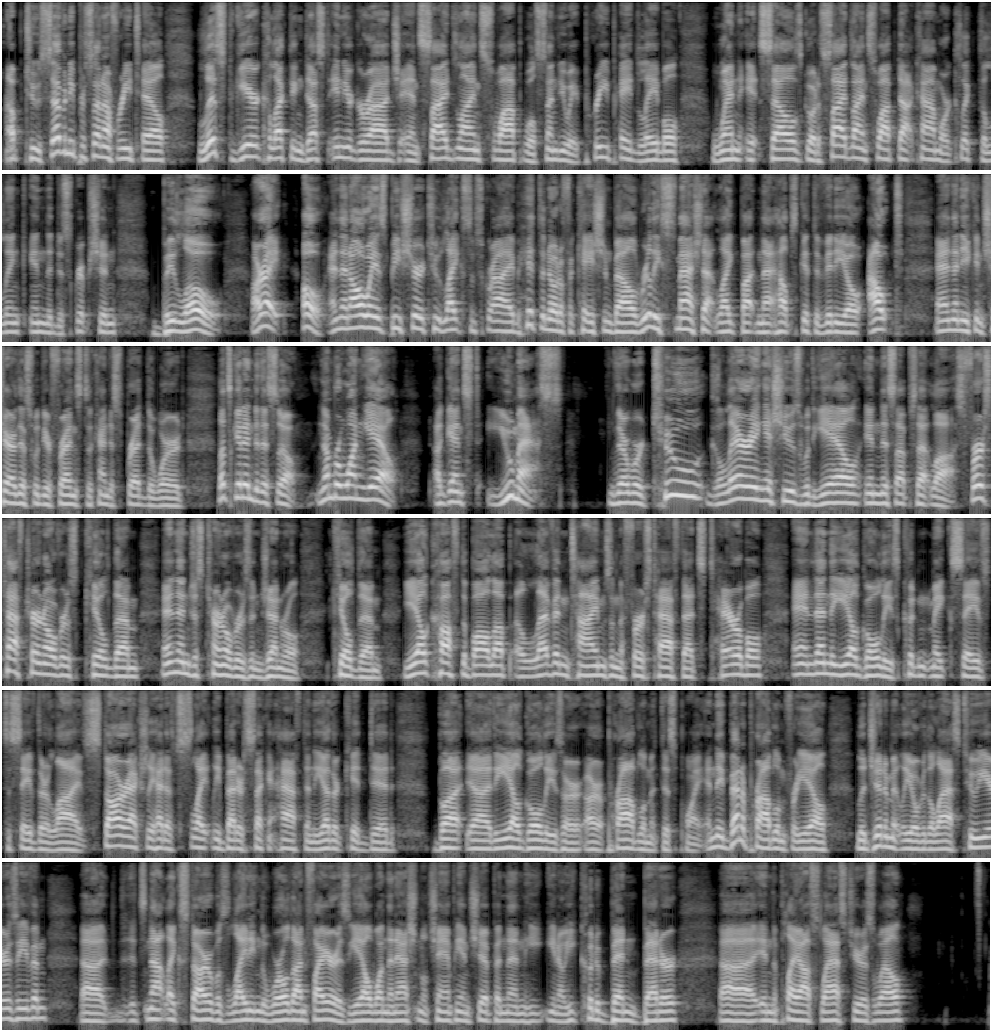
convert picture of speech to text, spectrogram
up to 70% off retail. List gear collecting dust in your garage, and Sideline Swap will send you a prepaid label when it sells. Go to sidelineswap.com or click the link in the description below. All right. Oh, and then always be sure to like, subscribe, hit the notification bell, really smash that like button. That helps get the video out. And then you can share this with your friends to kind of spread the word. Let's get into this though. Number one, Yale against UMass there were two glaring issues with Yale in this upset loss. First half turnovers killed them, and then just turnovers in general killed them. Yale coughed the ball up 11 times in the first half. That's terrible. And then the Yale goalies couldn't make saves to save their lives. Starr actually had a slightly better second half than the other kid did, but uh, the Yale goalies are, are a problem at this point. And they've been a problem for Yale legitimately over the last two years, even. Uh, it's not like Starr was lighting the world on fire as Yale won the national championship, and then he, you know, he could have been better uh, in the playoffs last year as well.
